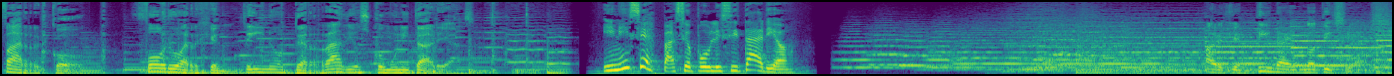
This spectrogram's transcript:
Farco, Foro Argentino de Radios Comunitarias. Inicia espacio publicitario. Argentina en Noticias.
